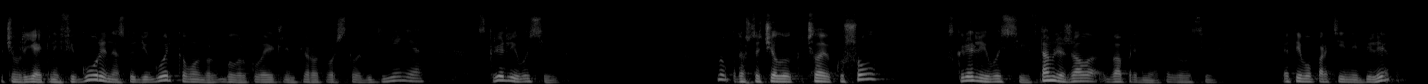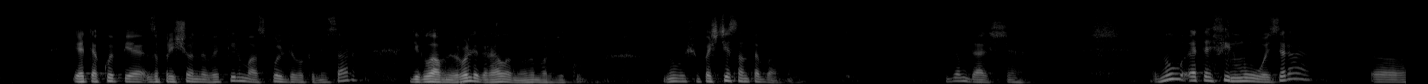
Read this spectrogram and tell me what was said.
очень влиятельной фигурой на студии Горького, он был руководителем Первого творческого объединения, вскрыли его сейф. Ну, потому что человек, человек ушел, вскрыли его сейф. Там лежало два предмета в его сейфе. Это его партийный билет – и это копия запрещенного фильма «Аскольдова комиссар», где главную роль играла Нона Мордюкова. Ну, в общем, почти Санта-Барбара. Идем дальше. Ну, это фильм «У озера». Э,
